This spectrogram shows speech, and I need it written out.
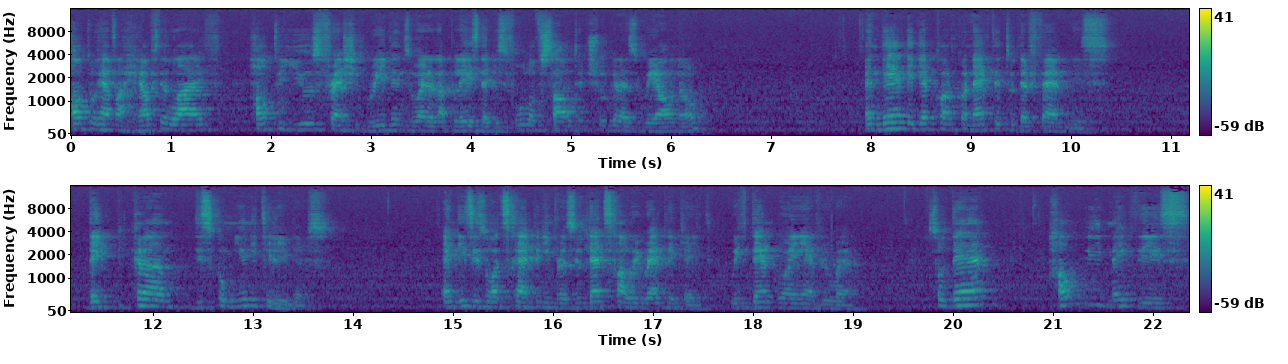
how to have a healthy life, how to use fresh ingredients when in a place that is full of salt and sugar, as we all know, and then they get connected to their families. They become these community leaders. And this is what's happening in Brazil. That's how we replicate, with them going everywhere. So then, how do we make this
